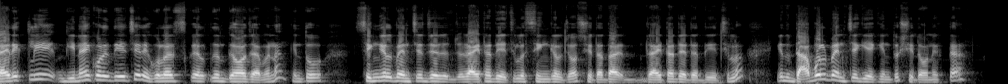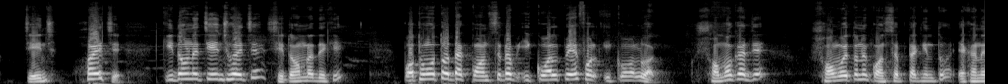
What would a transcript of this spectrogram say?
ডাইরেক্টলি ডিনাই করে দিয়েছে রেগুলার স্কেল দেওয়া যাবে না, কিন্তু সিঙ্গেল বেঞ্চে যে রায়টা দিয়েছিল সিঙ্গেল জজ সেটা রায়টা যেটা দিয়েছিল, কিন্তু ডাবল বেঞ্চে গিয়ে কিন্তু সেটা অনেকটা চেঞ্জ হয়েছে। কী ধরনের চেঞ্জ হয়েছে সেটাও আমরা দেখি। প্রথমত the concept of equal pay for equal work সমকাজে সমবেতনের কনসেপ্টটা কিন্তু এখানে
